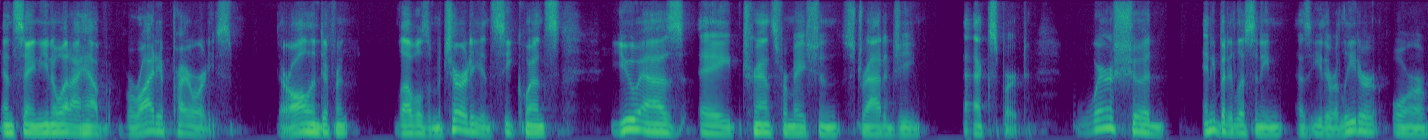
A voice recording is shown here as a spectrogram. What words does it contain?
and saying, you know what, I have a variety of priorities. They're all in different levels of maturity and sequence. You, as a transformation strategy expert, where should anybody listening, as either a leader or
